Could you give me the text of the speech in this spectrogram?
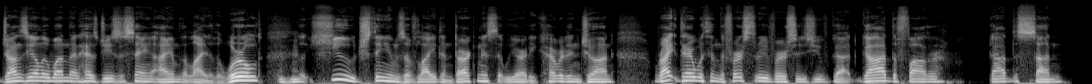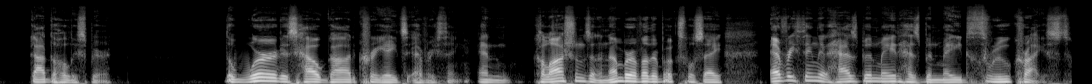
John's the only one that has Jesus saying, I am the light of the world. Mm-hmm. The huge themes of light and darkness that we already covered in John. Right there within the first three verses, you've got God the Father, God the Son, God the Holy Spirit. The Word is how God creates everything. And Colossians and a number of other books will say everything that has been made has been made through Christ.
